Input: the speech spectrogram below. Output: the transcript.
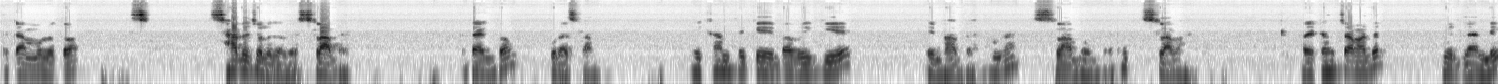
এটা মূলত ছাদে চলে যাবে স্ল্যাবে এটা একদম পুরা স্ল্যাব এখান থেকে এভাবে গিয়ে এভাবে আমরা স্ল্যাব বলব, এটা স্ল্যাব আর এটা হচ্ছে আমাদের মিড ল্যান্ডিং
